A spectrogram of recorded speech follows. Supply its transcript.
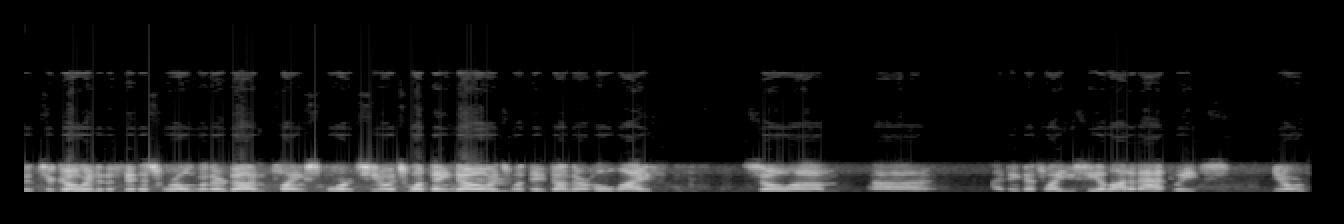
to, to go into the fitness world when they're done playing sports. You know, it's what they know, mm-hmm. it's what they've done their whole life. So um, uh, I think that's why you see a lot of athletes, you know,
